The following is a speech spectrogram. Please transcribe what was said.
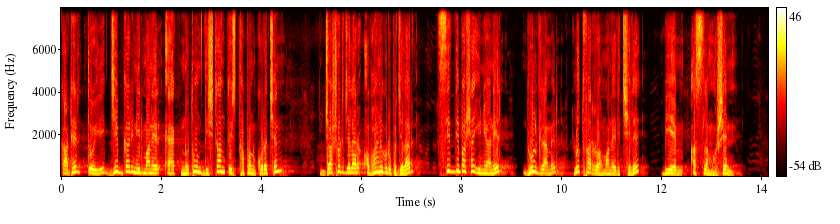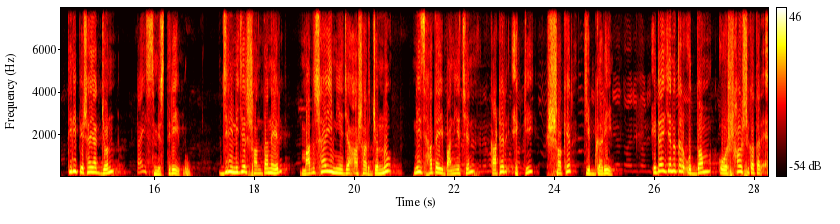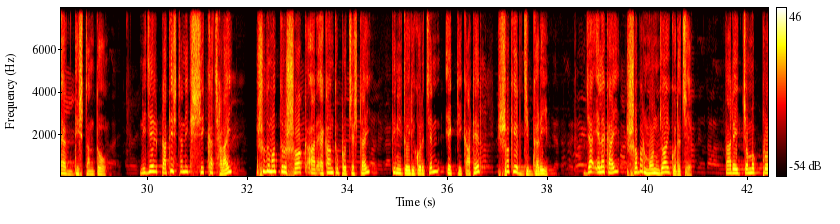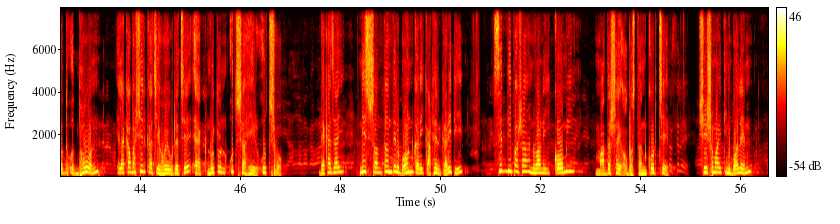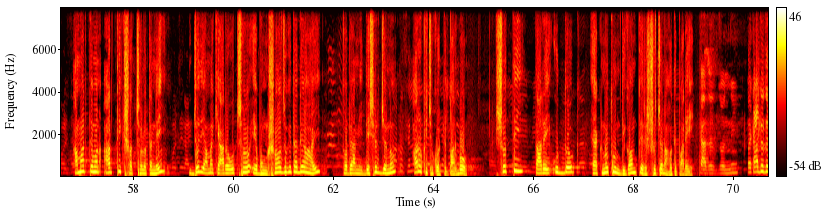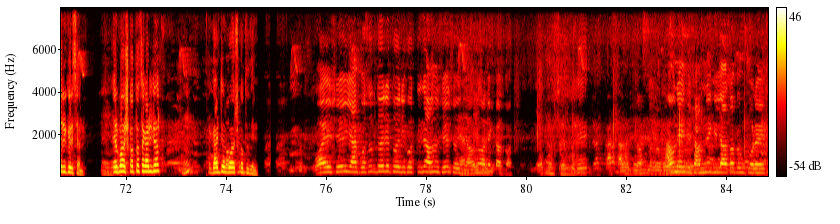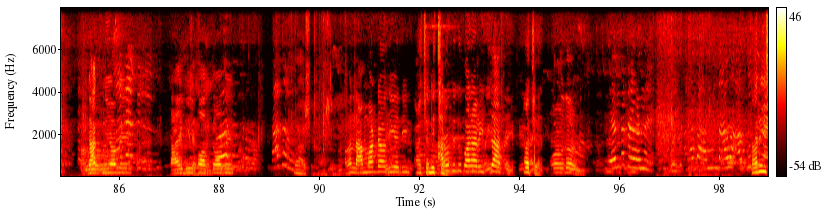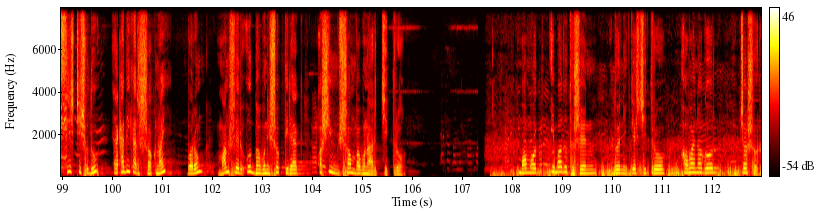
কাঠের তৈরি জিপ গাড়ি নির্মাণের এক নতুন দৃষ্টান্ত স্থাপন করেছেন যশোর জেলার অভয়নগর উপজেলার সিদ্দিপাশা ইউনিয়নের ধুল গ্রামের লুৎফার রহমানের ছেলে বি এম আসলাম হোসেন। তিনি পেশায় একজন টাইস মিস্ত্রি, যিনি নিজের সন্তানের মাদ্রাসায় নিয়ে যা আসার জন্য নিজ হাতেই বানিয়েছেন কাঠের একটি শখের জিপ গাড়ি। এটাই যেন তার উদ্যম ও সাহসিকতার এক দৃষ্টান্ত। নিজের প্রাতিষ্ঠানিক শিক্ষা ছাড়াই শুধুমাত্র শখ আর একান্ত প্রচেষ্টায় তিনি তৈরি করেছেন একটি কাঠের শখের জিপ গাড়ি যা এলাকায় সবার মন জয় করেছে। তার এই চমকপ্রদ উদ্ভাবন এলাকাবাসীর কাছে হয়ে উঠেছে এক নতুন উৎসাহের উৎস। দেখা যায়, নিজ সন্তানদের বহনকারী কাঠের গাড়িটি সিদ্দিপাশা নুরানি কওমি মাদ্রাসায় অবস্থান করছে। সে সময় তিনি বলেন, আমার তেমন আর্থিক সচ্ছলতা নেই যদি আমাকে আরও উৎসাহ এবং সহযোগিতা দেওয়া হয় তবে আমি দেশের জন্য আরও কিছু করতে পারব। সত্যিই তার এই উদ্যোগ এক নতুন দিগন্তের সূচনা হতে পারে। কাজের জন্য তৈরি করেছেন। এর বয়স কত আছে গাড়িটার? গাড়িটার বয়স কতদিন? বয়স এই এক বছর ধরে তৈরি করতেছে এখনও শেষ হয়েছে এখনও অনেক কাজ বাকি। এখন এই যে সামনে গিলাস হবে উপরে গাঁথনি হবে সাইডিল করতে হবে। আমার নাম্বারটাও দিয়ে দিই। আচ্ছা নিচ্ছেন। আরও কিছু করার ইচ্ছা আছে? আচ্ছা। তার এই সৃষ্টি শুধু একাধিকার শখ নয় বরং মানুষের উদ্ভাবনী শক্তির এক অসীম সম্ভাবনার চিত্র। মোহাম্মদ ইবাদত হোসেন দৈনিক দেশচিত্র অভয়নগর যশোর।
